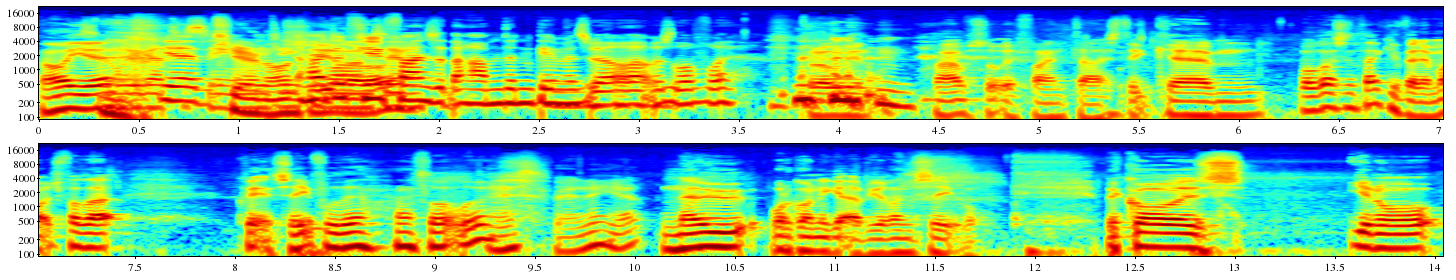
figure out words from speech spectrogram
Oh yeah, So we got Yeah, to see cheering on. I had a few fans at the Hampden game as well. That was lovely. brilliant, absolutely fantastic. Um, well, listen, thank you very much for that. Quite insightful there, I thought, Lewis. Yes, very, yeah. Now we're going to get a real insight though, because you know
